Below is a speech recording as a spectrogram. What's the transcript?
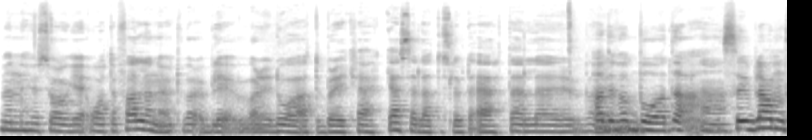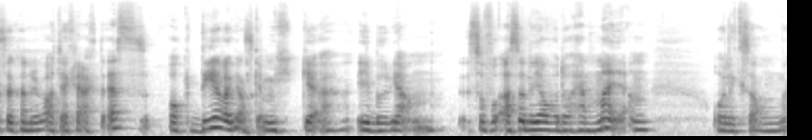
Men hur såg återfallen ut? Var, var det då att du började kräkas eller att du slutade äta? Eller var Ja, det var båda. Ja. Så ibland så kunde det vara att jag kräktes och det var ganska mycket i början. Så, alltså när jag var då hemma igen och liksom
